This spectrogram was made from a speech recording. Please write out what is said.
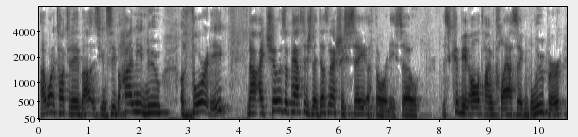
I want to talk today about, as you can see behind me, new authority. Now I chose a passage that doesn't actually say authority, so this could be an all-time classic blooper,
